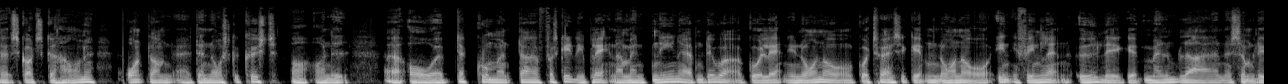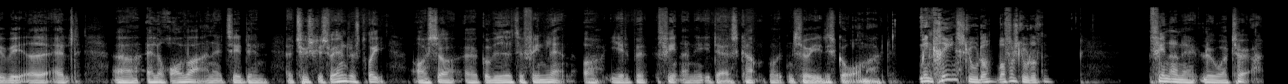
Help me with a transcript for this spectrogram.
uh, skotske havne rundt om uh, den norske kyst og, og ned. Uh, og uh, der, kunne man, der er forskellige planer, men den ene af dem, det var at gå i land i Nordnorge, gå tværs igennem Nordnorge, ind i Finland, ødelægge mellemlejrene, som leverede alt, uh, alle råvarerne til den tyske sværindustri, og så gå videre til Finland og hjælpe finnerne i deres kamp mod den sovjetiske overmagt. Men krigen slutter. Hvorfor slutter den? finderne løber tør.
